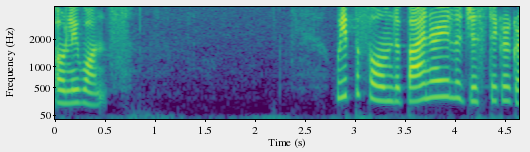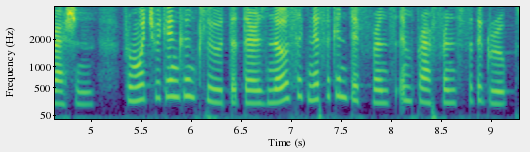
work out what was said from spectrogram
only once. We performed a binary logistic regression from which we can conclude that there is no significant difference in preference for the group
